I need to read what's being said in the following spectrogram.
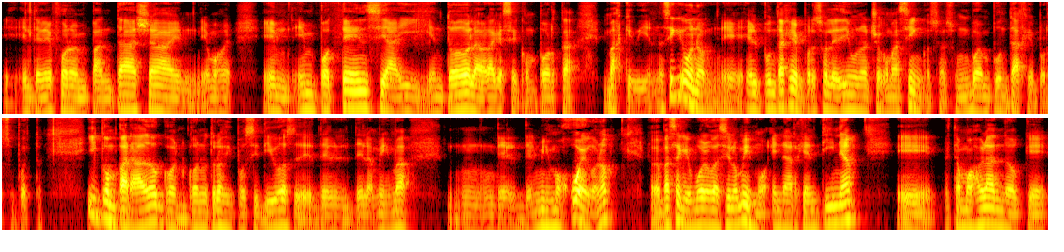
el teléfono en pantalla, en, potencia y, en todo, la verdad que se comporta más que bien. Así que bueno, eh, el puntaje, por eso le di un 8,5, o sea, es un buen puntaje, por supuesto. Y comparado con, otros dispositivos de, la misma, mm, del mismo juego, ¿no? Lo que pasa es que vuelvo a decir lo mismo, en Argentina eh, estamos hablando que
